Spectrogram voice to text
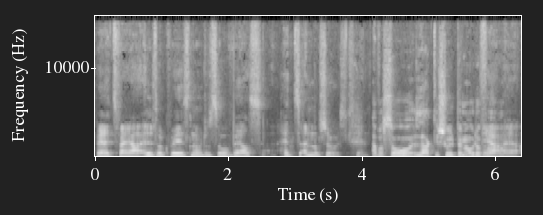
wäre zwei Jahre älter gewesen oder so, hätte es anders ausgesehen. Aber so lag die Schuld beim Autofahrer. Ja, ja,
